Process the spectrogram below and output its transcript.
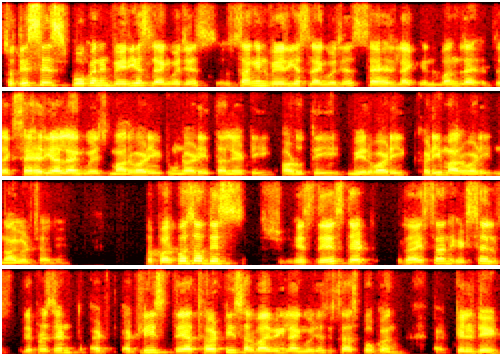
so this is spoken in various languages, sung in various languages. Like in one like Saharia language, Marwadi, Dhundadi, Taleti, Haduti, Merwadi, Khadi Marwadi, Nagar Chali. The purpose of this is this that Rajasthan itself represent at, at least there are 30 surviving languages which are spoken uh, till date.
